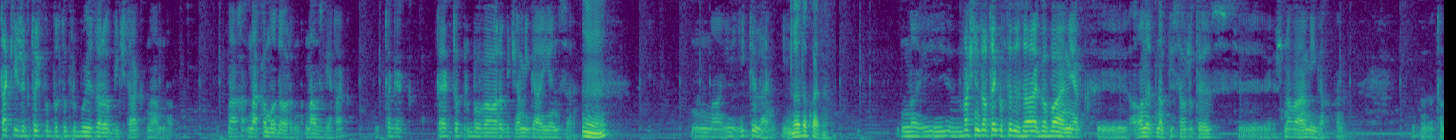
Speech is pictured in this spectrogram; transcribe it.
taki, że ktoś po prostu próbuje zarobić, tak, na, na, na Commodore nazwie, tak? Tak jak, tak jak to próbowała robić Amiga i NC. Mm. No i, i tyle. I, no dokładnie. No i właśnie dlatego wtedy zareagowałem, jak y, Onet napisał, że to jest y, wiesz, nowa Amiga. Tak? To,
